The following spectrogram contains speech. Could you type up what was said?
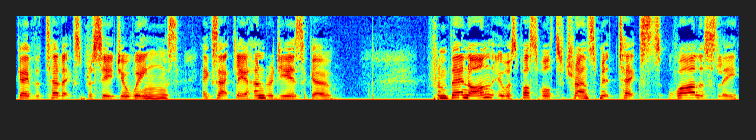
gave the telex procedure wings exactly a hundred years ago. From then on, it was possible to transmit texts wirelessly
